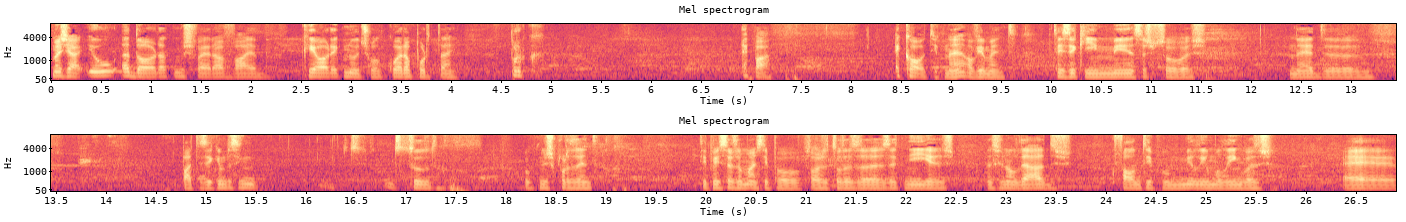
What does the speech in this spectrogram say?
Mas já, eu adoro a atmosfera, a vibe que a Oric Neutral, que o aeroporto tem. Porque. é pá. É caótico, né? Obviamente. Tens aqui imensas pessoas, né? De. pá, tens aqui um assim de, de tudo o que nos apresenta tipo, em seres humanos, tipo, pessoas de todas as etnias, nacionalidades, que falam, tipo, mil e uma línguas. É,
